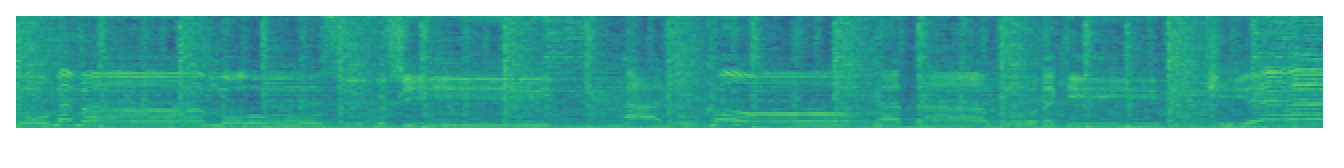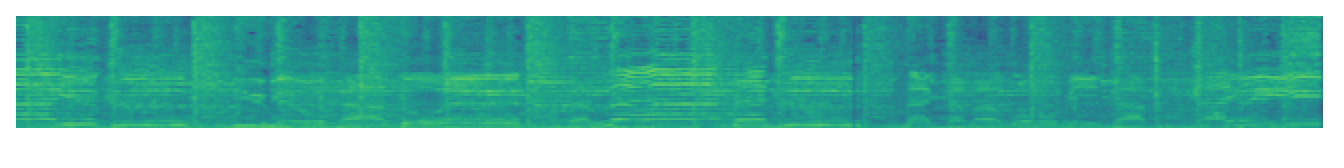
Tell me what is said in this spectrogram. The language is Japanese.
のままもう少し歩こう肩を抱き消えゆく夢を数え枯れてく仲間を見た通い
